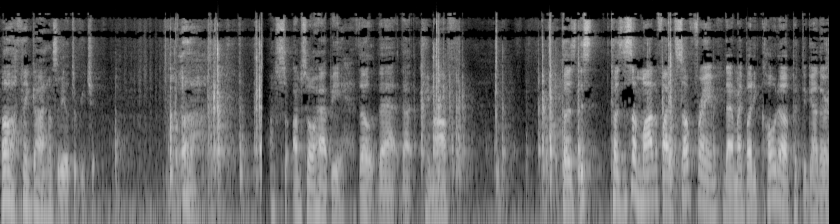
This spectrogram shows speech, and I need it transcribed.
oh, thank God I was able to reach it. Uh, I'm so, I'm so happy though that that came off because this, because this is a modified subframe that my buddy Coda put together,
